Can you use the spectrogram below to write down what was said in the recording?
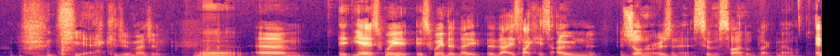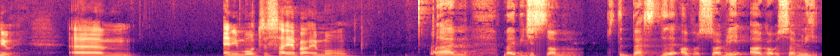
yeah, could you imagine? Yeah. Um, it, yeah, it's weird. It's weird that they that, that is like its own genre, isn't it? Suicidal black metal. Anyway, um, any more to say about Immortal? Um, maybe just some the best. I've got so many. I've got so many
